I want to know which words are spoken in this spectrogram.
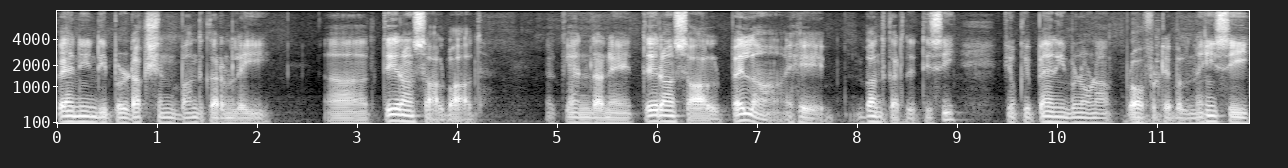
ਪੈਨੀ ਦੀ ਪ੍ਰੋਡਕਸ਼ਨ ਬੰਦ ਕਰਨ ਲਈ ਅ, 13 ਸਾਲ ਬਾਅਦ ਕੈਨੇਡਾ ਨੇ 13 ਸਾਲ ਪਹਿਲਾਂ ਇਹ ਬੰਦ ਕਰ ਦਿੱਤੀ ਸੀ ਕਿਉਂਕਿ ਪੈਨੀ ਬਣਾਉਣਾ ਪ੍ਰੋਫਿਟੇਬਲ ਨਹੀਂ ਸੀ।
